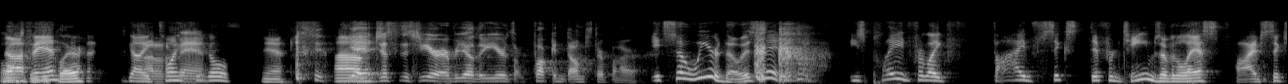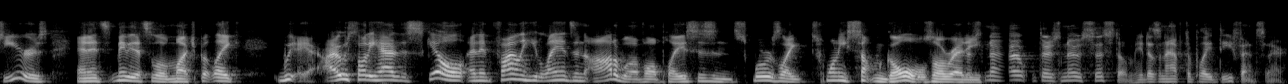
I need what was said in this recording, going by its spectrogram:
Not a fan. Duclair. He's got like 23 goals. Yeah. Um, yeah, just this year, every other year is a fucking dumpster fire. It's so weird though, isn't it? he's played for like five, six different teams over the last five, six years, and it's maybe that's a little much, but like we, I always thought he had the skill, and then finally he lands in Ottawa of all places and scores like twenty something goals already. There's no, there's no system. He doesn't have to play defense there.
